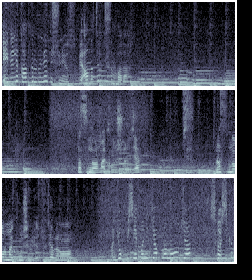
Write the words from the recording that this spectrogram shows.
Evlilik hakkında ne düşünüyorsun? Bir anlatır mısın bana? Nasıl normal konuşuyoruz ya? Siz nasıl normal konuşabiliyorsunuz ya ben onu anlamadım. Ay yok bir şey panik yapma ne olacak? Şaşkın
